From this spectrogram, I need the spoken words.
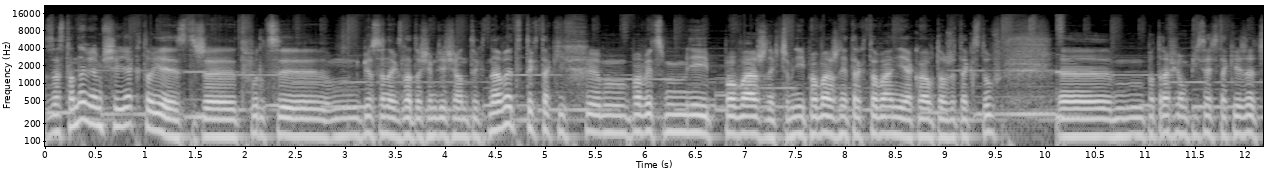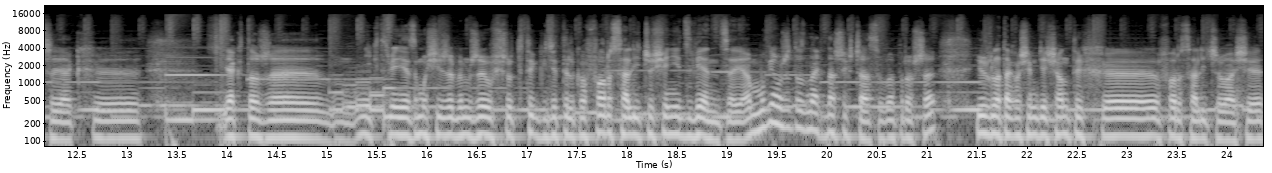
zastanawiam się, jak to jest, że twórcy piosenek z lat 80., nawet tych takich powiedzmy mniej poważnych, czy mniej poważnie traktowani jako autorzy tekstów, potrafią pisać takie rzeczy, jak, e, jak to, że nikt mnie nie zmusi, żebym żył wśród tych, gdzie tylko forsa liczy się nic więcej. A mówią, że to znak naszych czasów, a proszę. Już w latach 80. e, forsa liczyła się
